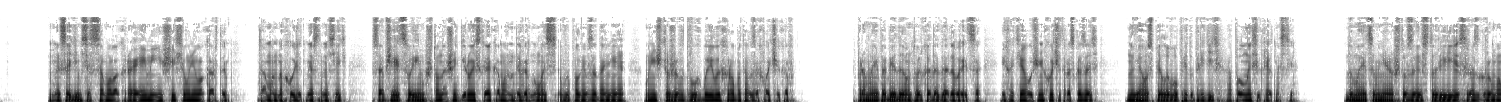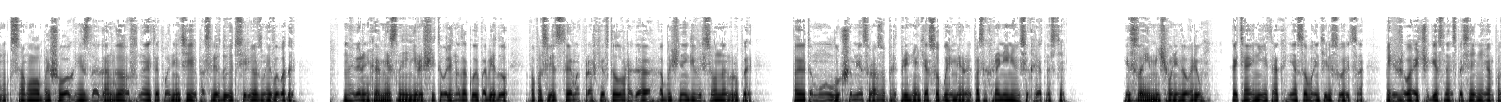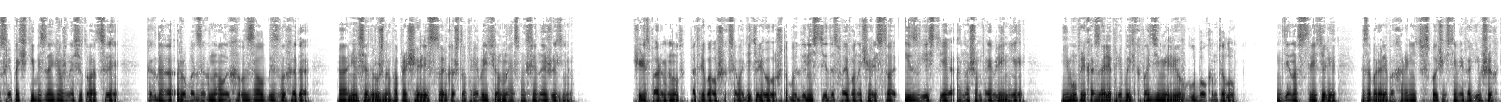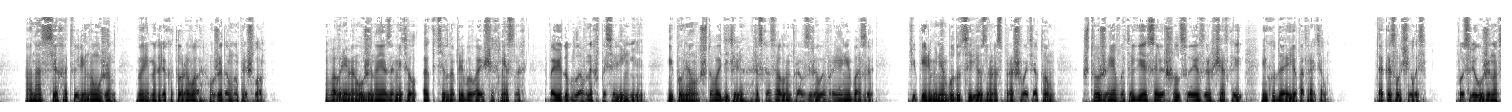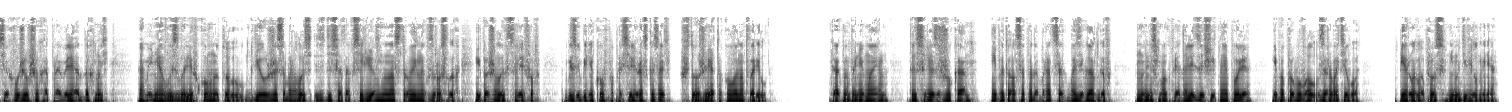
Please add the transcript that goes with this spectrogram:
Мы садимся с самого края имеющейся у него карты. Там он находит местную сеть, сообщает своим, что наша геройская команда вернулась, выполнив задание, уничтожив двух боевых роботов-захватчиков. Про мои победы он только догадывается, и хотя очень хочет рассказать, но я успел его предупредить о полной секретности. Думается мне, что за историей с разгромом самого большого гнезда гангов на этой планете последуют серьезные выводы. Наверняка местные не рассчитывали на такую победу по последствиям отправки в тыл врага обычной диверсионной группы, поэтому лучше мне сразу предпринять особые меры по сохранению секретности. И своим ничего не говорю, хотя они и так не особо интересуются, переживая чудесное спасение после почти безнадежной ситуации, когда робот загнал их в зал без выхода, а они все дружно попрощались с только что приобретенной осмысленной жизнью. Через пару минут, потребовавшихся водителю, чтобы донести до своего начальства известие о нашем появлении, ему приказали прибыть к подземелью в глубоком тылу, где нас встретили, забрали похоронить с почестями погибших а нас всех отвели на ужин, время для которого уже давно пришло. Во время ужина я заметил активно пребывающих местных, по виду главных в поселении, и понял, что водитель рассказал им про взрывы в районе базы. Теперь меня будут серьезно расспрашивать о том, что же я в итоге совершил своей взрывчаткой и куда ее потратил. Так и случилось. После ужина всех выживших отправили отдохнуть, а меня вызвали в комнату, где уже собралось с десяток серьезно настроенных взрослых и пожилых цвельфов. Без обиняков попросили рассказать, что же я такого натворил. Как мы понимаем, ты слез с жука и пытался подобраться к базе гангов, но не смог преодолеть защитное поле и попробовал взорвать его? Первый вопрос не удивил меня.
